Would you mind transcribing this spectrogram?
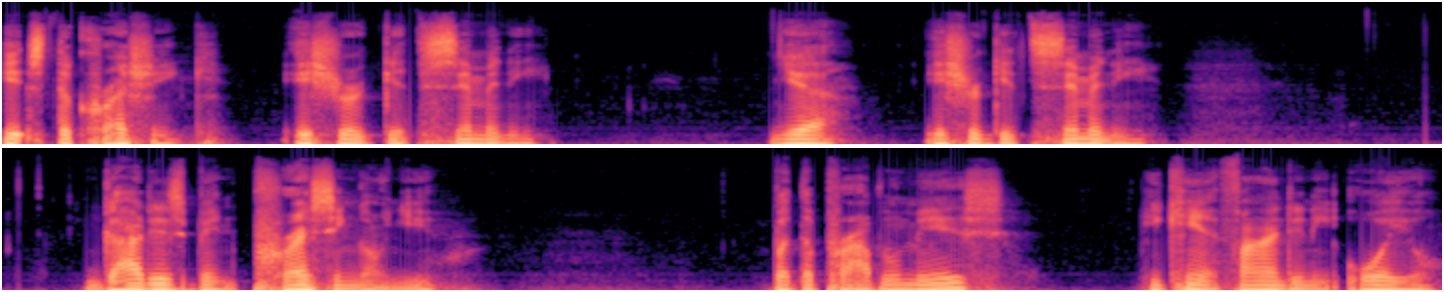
it's the crushing. It's your Gethsemane. Yeah, it's your Gethsemane. God has been pressing on you. But the problem is, he can't find any oil.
